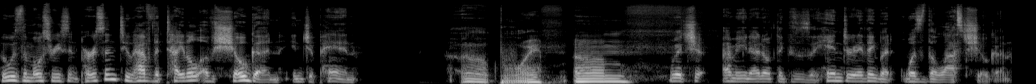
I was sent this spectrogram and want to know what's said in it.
Who was the most recent person to have the title of shogun in Japan? Oh boy. Um. Which, I mean, I don't think this is a hint or anything, but was the last shogun.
